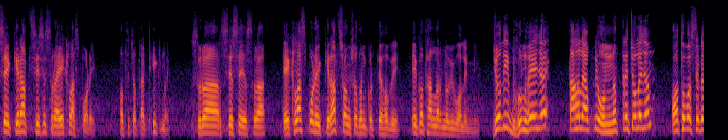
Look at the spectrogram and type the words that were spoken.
সে কেরাত শেষে সুরা এখলাস পড়ে, অথচ তা ঠিক নয়। সুরার শেষে, সুরা এখলাস পড়ে কেরাত সংশোধন করতে হবে, এ কথা আল্লাহর নবী বলেননি। যদি ভুল হয়ে যায়, তাহলে আপনি অন্যত্রে চলে যান, অথবা সেটা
